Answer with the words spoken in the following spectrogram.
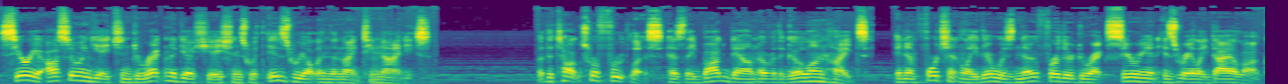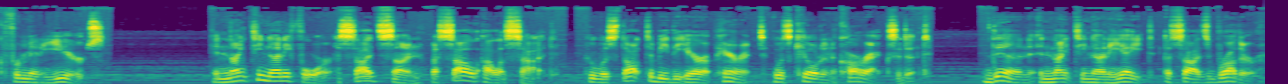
Syria also engaged in direct negotiations with Israel in the 1990s. But the talks were fruitless as they bogged down over the Golan Heights and unfortunately, there was no further direct Syrian Israeli dialogue for many years. In 1994, Assad's son, Bashar al Assad, who was thought to be the heir apparent, was killed in a car accident. Then, in 1998, Assad's brother,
